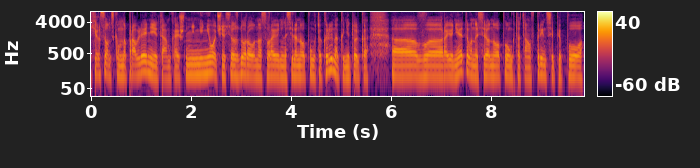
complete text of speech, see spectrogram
Херсонском направлении. Там, конечно, не, не, не очень все здорово у нас в районе населенного пункта Крынок, и не только э, в районе этого населенного пункта. Там, в принципе, по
